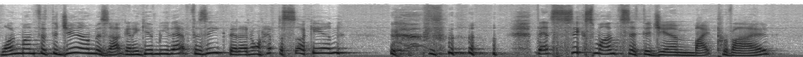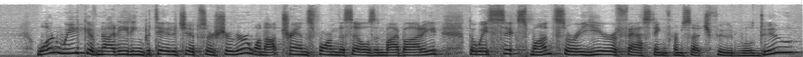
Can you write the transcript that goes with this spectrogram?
one month at the gym is not going to give me that physique that I don't have to suck in. that six months at the gym might provide. One week of not eating potato chips or sugar will not transform the cells in my body the way six months or a year of fasting from such food will do.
